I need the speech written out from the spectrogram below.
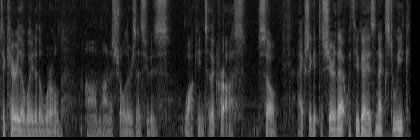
to carry the weight of the world um, on his shoulders as he was walking to the cross. So I actually get to share that with you guys next week.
